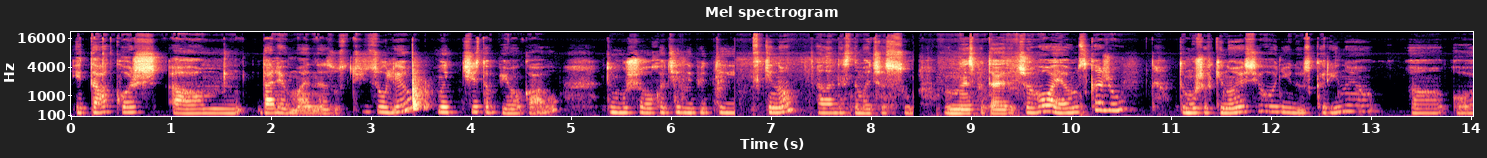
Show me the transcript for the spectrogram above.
І також ем, далі в мене зустріч з Улією. Ми чисто поп'ємо каву, тому що хотіли піти в кіно, але в нас немає часу. Ви мене спитаєте, чого, я вам скажу. Тому що в кіно я сьогодні йду з Каріною а, о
